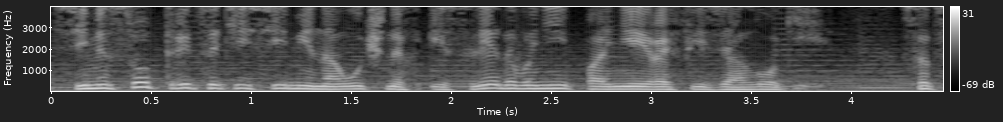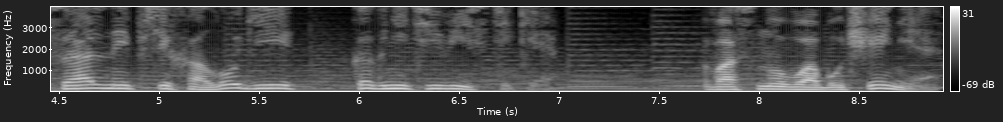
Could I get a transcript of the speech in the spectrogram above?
737 научных исследований по нейрофизиологии, социальной психологии, когнитивистике. В основу обучения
